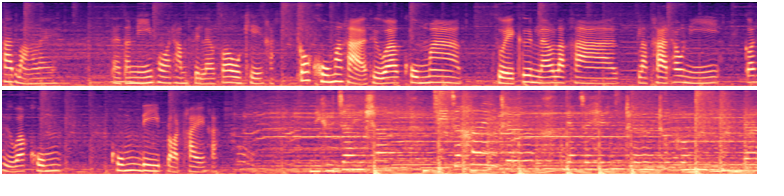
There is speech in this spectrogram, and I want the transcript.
คาดหวังอะไร แต่ตอนนี้พอทำเสร็จแล้วก็โอเคค่ะ ก็คุ้มอะค่ะ ถือว่าคุ้มมากสวยขึ้นแล้วราคาราคาเท่านี้ ก็ถือว่าคุ้มคุ้มดีปลอดภัยค่ะ นี่คือใจฉัน ที่จะให้เธอ อยากจะเห็นเธอทุกคนยิ้มได้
